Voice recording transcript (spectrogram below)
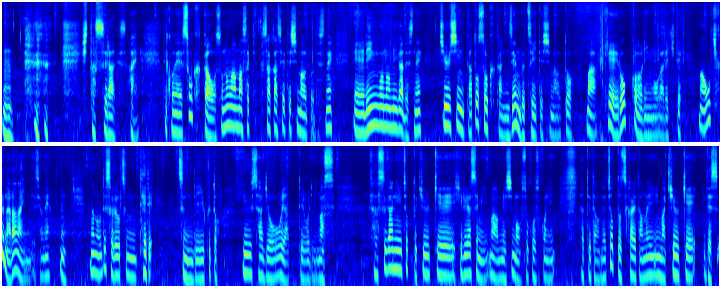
うん。ひたすらです。はい、でこれ即花をそのまま咲かせてしまうとですね、えー、リンゴの実がですね中心花と即花に全部ついてしまうと、まあ、計6個のリンゴができて、まあ、大きくならないんですよね。うん、なのでそれを手で積んでいくという作業をやっております。さすがにちょっと休憩昼休みまあ飯もそこそこにやってたのでちょっと疲れたので今休憩です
